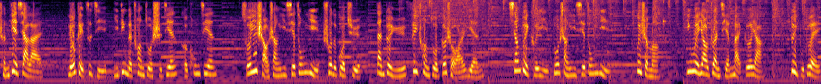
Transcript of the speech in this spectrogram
沉淀下来，留给自己一定的创作时间和空间。所以少上一些综艺说得过去，但对于非创作歌手而言，相对可以多上一些综艺。为什么？因为要赚钱买歌呀，对不对？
